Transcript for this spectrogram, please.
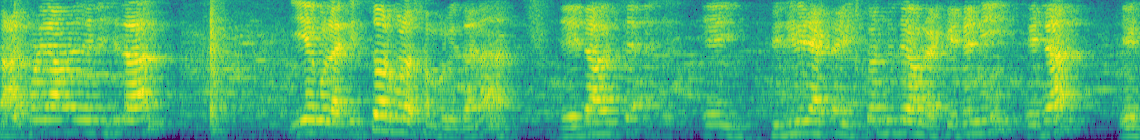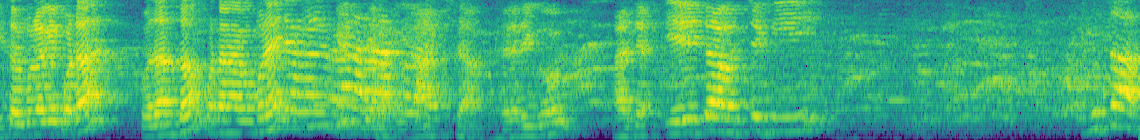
তারপরে আমরা জেনেছিলাম ইয়েগুলা স্তরগুলো সম্পর্কে তাই না? যে এটা হচ্ছে এই পৃথিবীর একটা স্তর যদি আমরা কেটে নিই এটা এই স্তরগুলোকে কটা? প্রধানত কটা নাম করে? আচ্ছা ভেরি গুড আচ্ছা এটা হচ্ছে কি? ভূতক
